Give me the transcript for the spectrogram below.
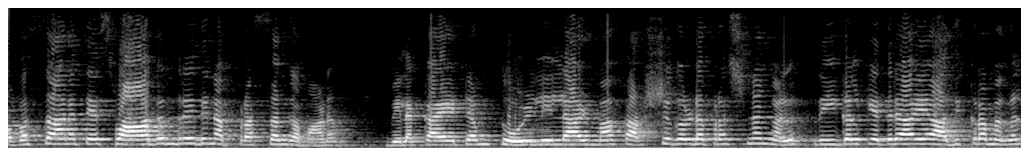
അവസാനത്തെ സ്വാതന്ത്ര്യദിന പ്രസംഗമാണ്. വിലക്കയറ്റം തൊഴിലില്ലായ്മ കർഷകരുടെ പ്രശ്നങ്ങൾ സ്ത്രീകൾക്കെതിരായ അതിക്രമങ്ങൾ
